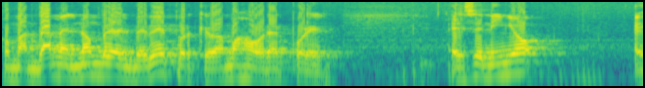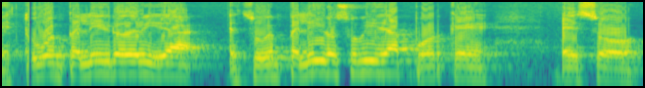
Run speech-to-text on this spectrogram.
o mandame el nombre del bebé porque vamos a orar por él. Ese niño estuvo en peligro de vida, estuvo en peligro su vida porque eso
